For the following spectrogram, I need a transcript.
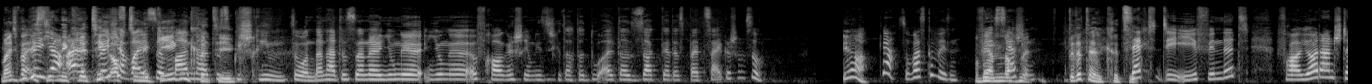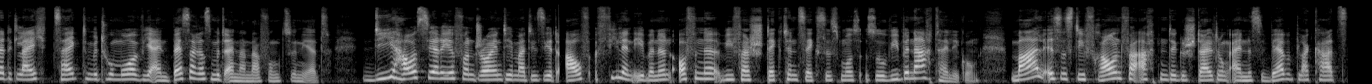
Manchmal ist eine Kritik oft so eine weiße Mann hat es Gegenkritik. geschrieben. So, und dann hat es so eine junge, junge Frau geschrieben, die sich gedacht hat, du alter Sack, der das bei Zeit geschrieben. So, Ja. ja, so war's gewesen. Und wir Finde haben noch eine schön. dritte Kritik. Z.de findet, Frau Jordanstedt gleich zeigt mit Humor, wie ein besseres Miteinander funktioniert. Die Hausserie von Join thematisiert auf vielen Ebenen offene wie versteckten Sexismus sowie Benachteiligung. Mal ist es die frauenverachtende Gestaltung eines Werbeplakats,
